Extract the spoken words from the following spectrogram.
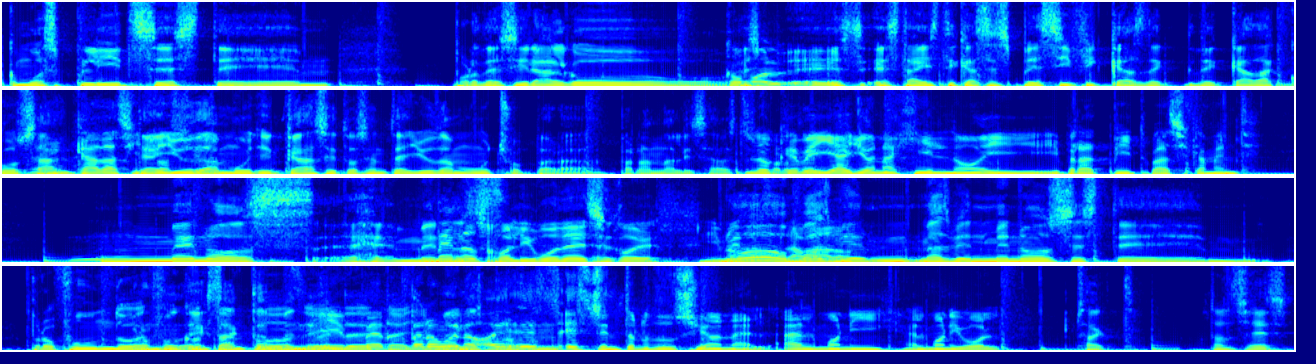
como splits este por decir algo es- es- estadísticas específicas de, de cada cosa En cada te situación. ayuda muy en cada situación te ayuda mucho para, para analizar estos lo que veía Jonah Hill, ¿no? Y Brad Pitt, básicamente. menos eh, menos, Menos hollywoodesco. y menos no, más bien más bien menos este Profundo, en- Profundo, con tanto exactamente. nivel Sí, de pero, bueno, es, es tu introducción al, al money, al Moneyball. exacto Entonces,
